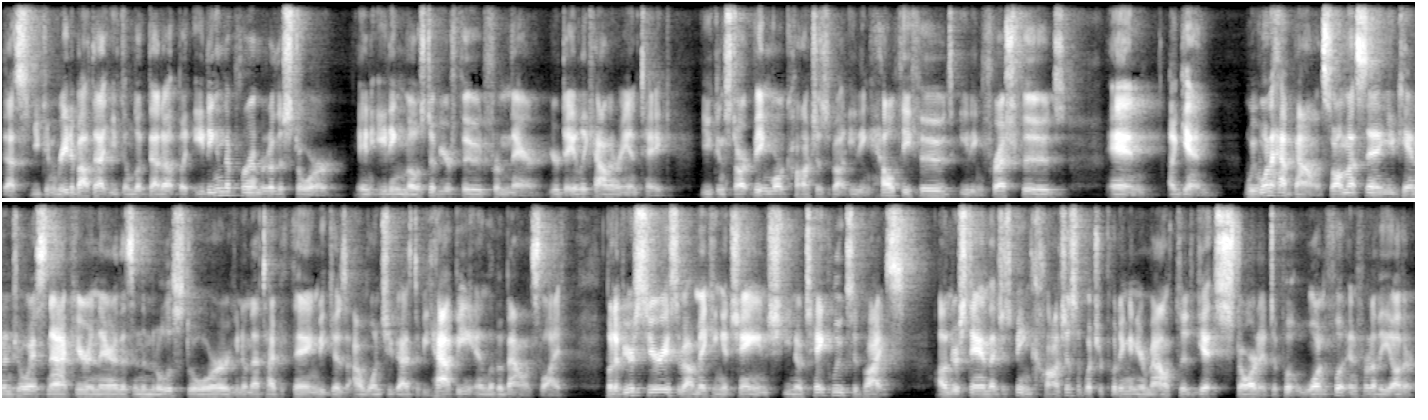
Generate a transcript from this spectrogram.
That's you can read about that, you can look that up, but eating in the perimeter of the store and eating most of your food from there, your daily calorie intake, you can start being more conscious about eating healthy foods, eating fresh foods, and again, we want to have balance. So I'm not saying you can't enjoy a snack here and there that's in the middle of the store, you know, that type of thing, because I want you guys to be happy and live a balanced life. But if you're serious about making a change, you know, take Luke's advice. Understand that just being conscious of what you're putting in your mouth to get started, to put one foot in front of the other,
